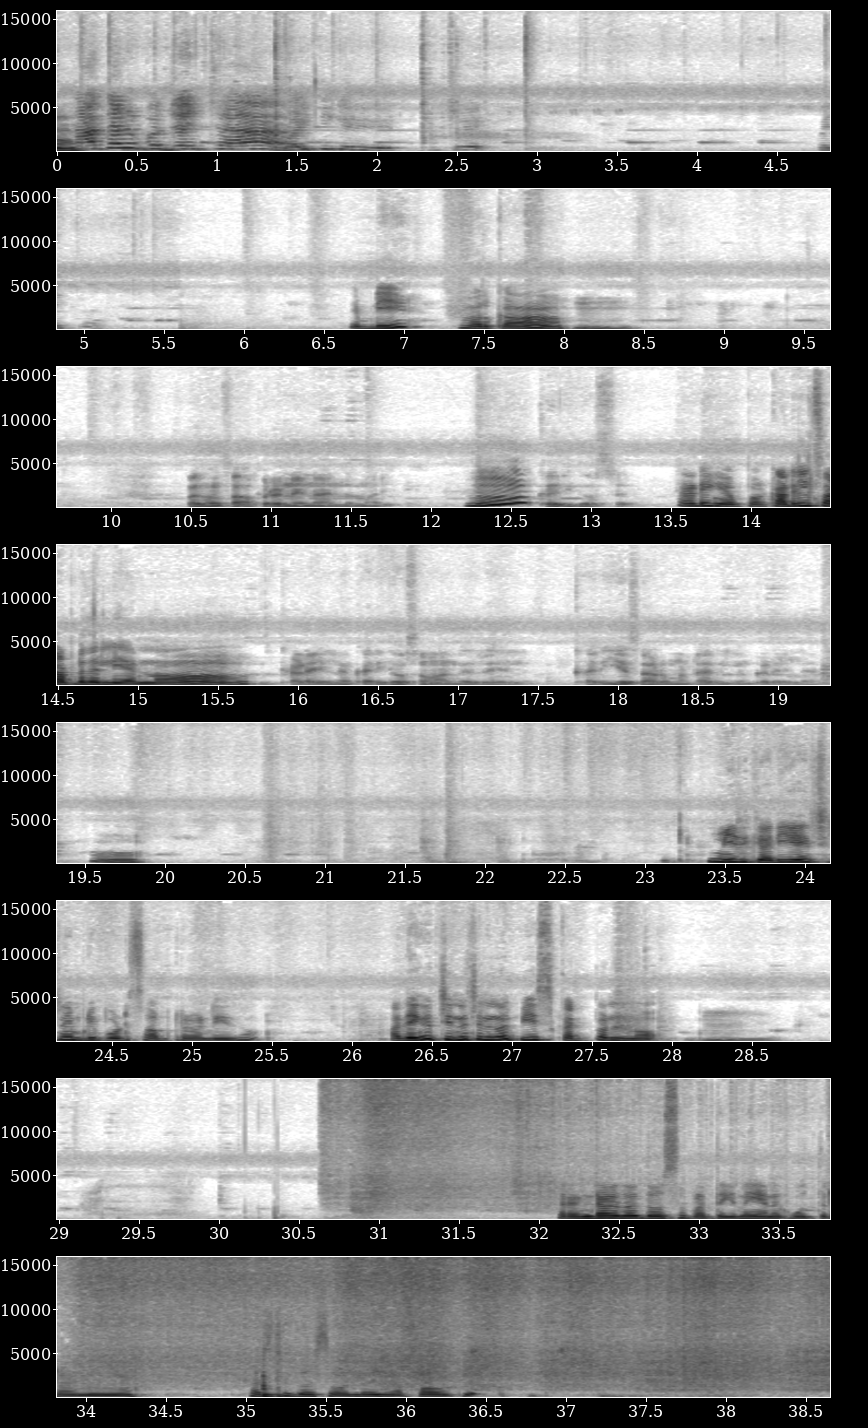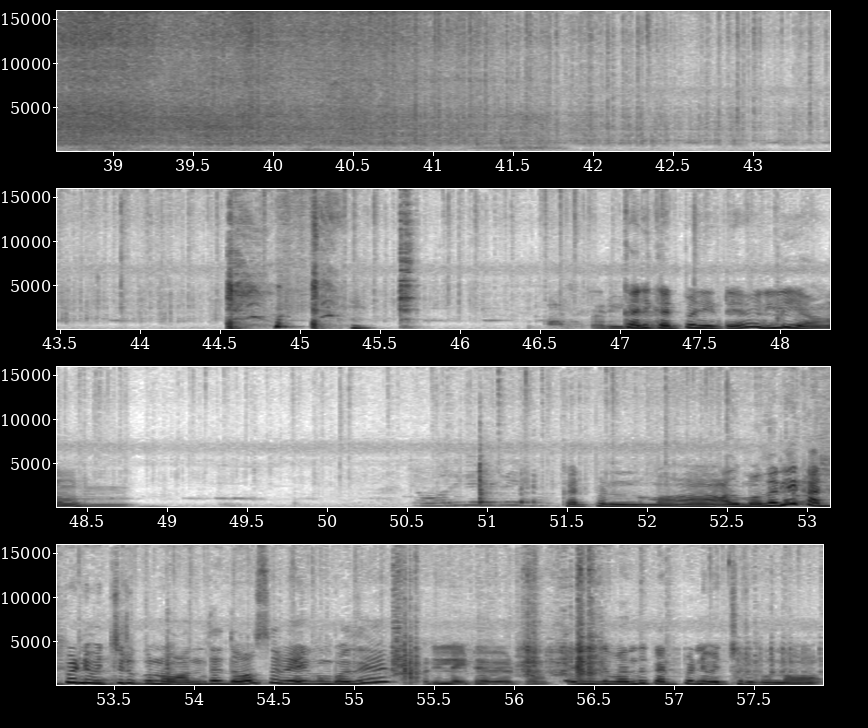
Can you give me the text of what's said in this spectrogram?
எப்படி? நல்லா இருக்கா? ம் இப்போதான் சாப்பிட்றேன்னு நான் இந்த மாதிரி. ம்? கறி தோசை. அப்படிங்கப்பா கடையில் சாப்பிட்டது இல்லையா இன்னும்? கடையில் கறி தோசை வாங்குறதே இல்லை. கறியே சாப்பிட மாட்டேன் அதிகம் கடையில். ம். மீதி கறி ஆயிடுச்சுன்னா இப்படி போட்டு சாப்பிட்ற வேண்டியதுதான். அது எங்கே சின்ன சின்னதாக பீஸ் கட் பண்ணணும். ம் ரெண்டாவது தோசை பார்த்தீங்கன்னா எனக்கு ஊற்றுறாங்க ஃபஸ்ட்டு தோசை வந்து எங்கள் அப்பாவுக்கு. கறி கட் பண்ணிட்டு இல்லையா. கட் பண்ணணுமா? அது முதல்ல கட் பண்ணி வச்சுருக்கணும். அந்த தோசை வேகும்போது இது வந்து கட் பண்ணி வச்சுருக்கணும்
